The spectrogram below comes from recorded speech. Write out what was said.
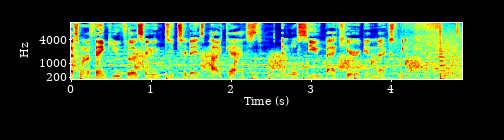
I just want to thank you for listening to today's podcast, and we'll see you back here again next week.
